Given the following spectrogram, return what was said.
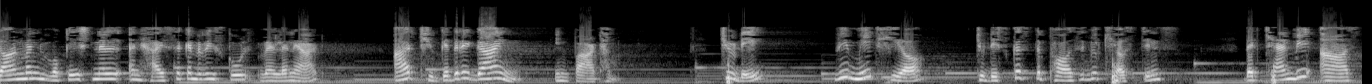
government vocational and higher secondary school Vellanad are together again. In Patham. Today, we meet here to discuss the possible questions that can be asked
